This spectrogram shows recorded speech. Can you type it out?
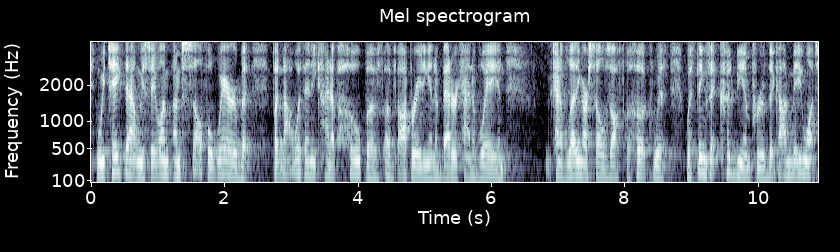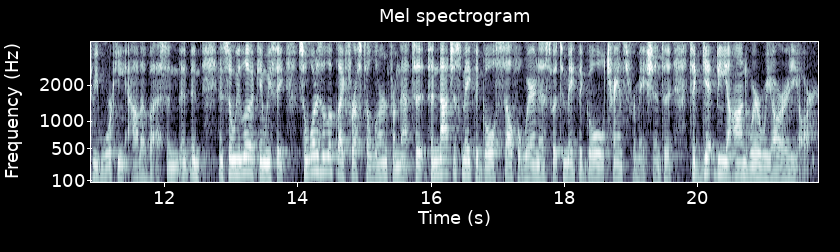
and we take that and we say, well, I'm, I'm self-aware, but but not with any kind of hope of of operating in a better kind kind of way and kind of letting ourselves off the hook with, with things that could be improved that God may want to be working out of us. And, and, and so we look and we say, so what does it look like for us to learn from that? To, to not just make the goal self awareness, but to make the goal transformation, to, to get beyond where we already are.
